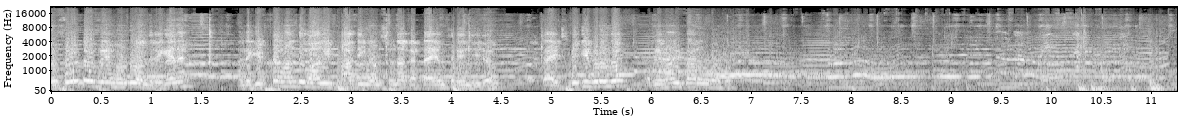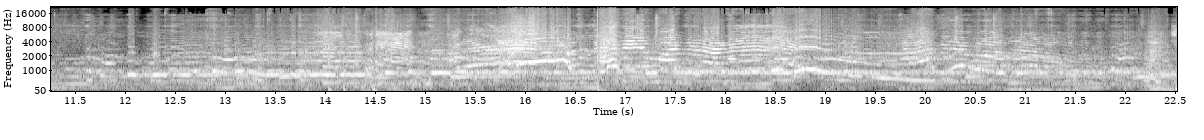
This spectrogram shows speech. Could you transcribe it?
ஒரு போட்டோ ஃப்ரேம் ஒன்று வந்திருக்கு. அந்த கிஃப்டை வந்து வாங்கி பார்த்தீங்கன்னு சொன்னா கட்டாயம் தெரிஞ்சிடும். ரைட் மிக்கி கொடுங்க. அப்படி வாங்கி பாருங்க பாப்போம். ரைட்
